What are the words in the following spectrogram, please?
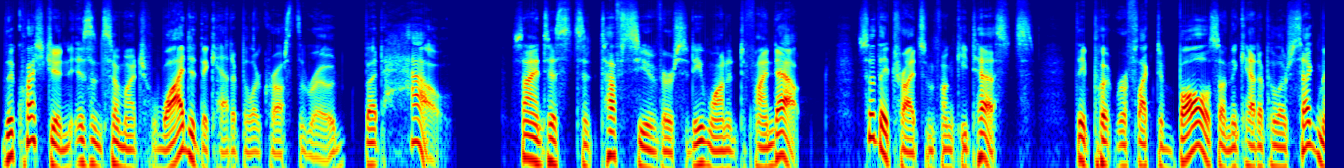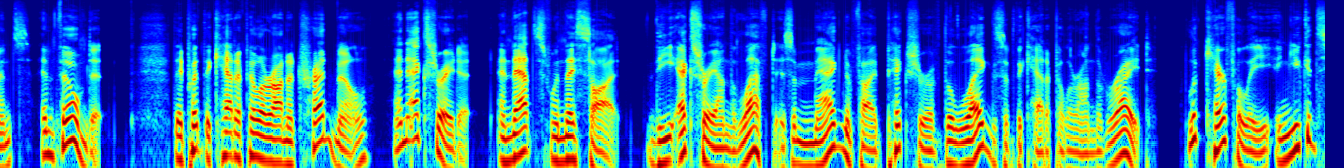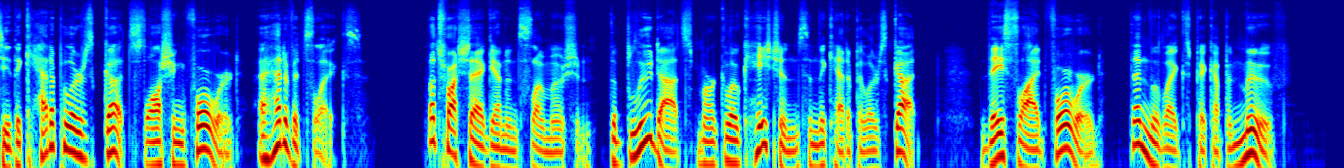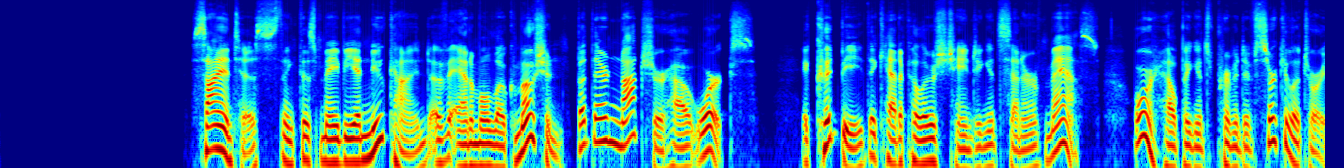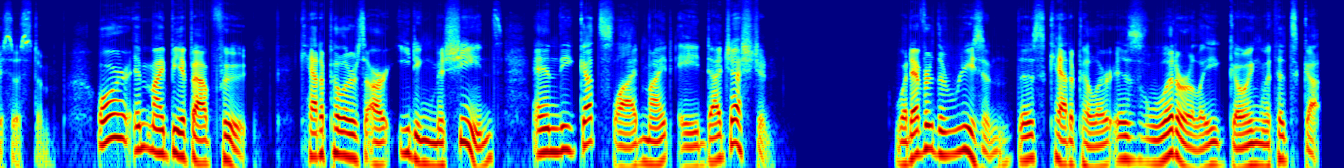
The question isn't so much why did the caterpillar cross the road, but how? Scientists at Tufts University wanted to find out, so they tried some funky tests. They put reflective balls on the caterpillar segments and filmed it. They put the caterpillar on a treadmill and x rayed it, and that's when they saw it. The x ray on the left is a magnified picture of the legs of the caterpillar on the right. Look carefully, and you can see the caterpillar's gut sloshing forward ahead of its legs. Let's watch that again in slow motion. The blue dots mark locations in the caterpillar's gut. They slide forward, then the legs pick up and move. Scientists think this may be a new kind of animal locomotion, but they're not sure how it works. It could be the caterpillar is changing its center of mass, or helping its primitive circulatory system, or it might be about food. Caterpillars are eating machines, and the gut slide might aid digestion. Whatever the reason, this caterpillar is literally going with its gut.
